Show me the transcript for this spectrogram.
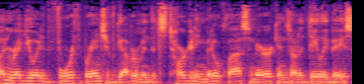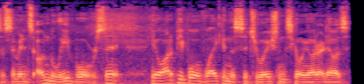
unregulated fourth branch of government that's targeting middle class Americans on a daily basis. I mean, it's unbelievable what we're seeing. You know, a lot of people have likened the situation that's going on right now as,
